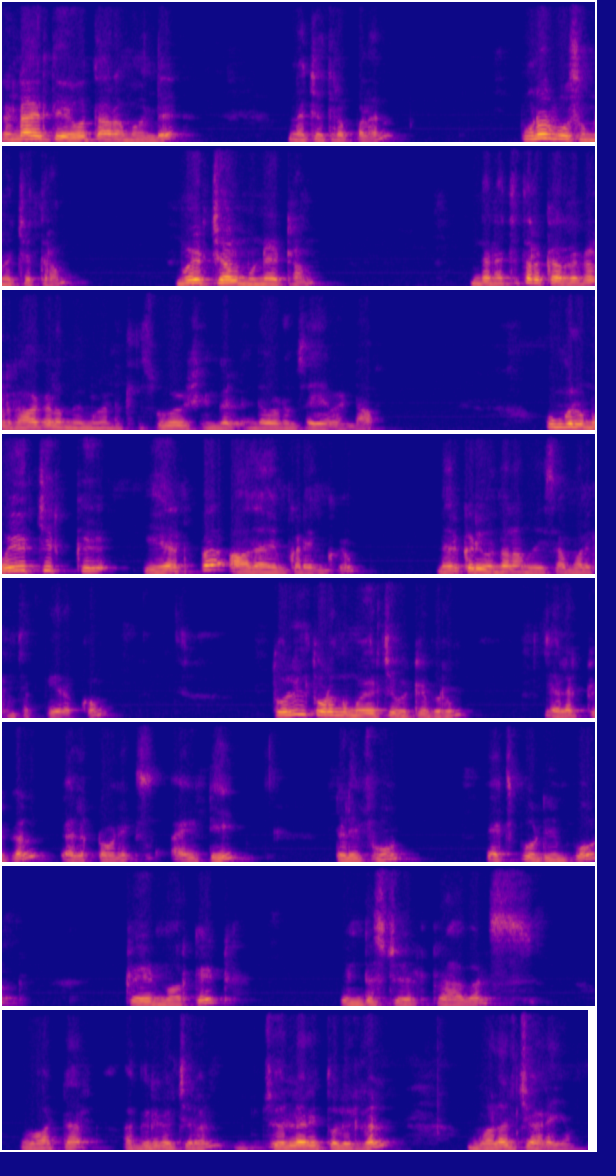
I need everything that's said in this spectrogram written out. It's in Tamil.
ரெண்டாயிரத்தி இருபத்தாறாம் ஆண்டு நட்சத்திர பலன் புனர்பூசம் நட்சத்திரம் முயற்சியால் முன்னேற்றம். இந்த நட்சத்திரக்காரர்கள் ராகலம் விமானத்தில் சுப விஷயங்கள் இந்த வருடம் செய்ய வேண்டாம். உங்கள் முயற்சிக்கு ஏற்ப ஆதாயம் கிடைக்கும். நெருக்கடி வந்தாலும் அதை சமாளிக்கும் சக்தி இருக்கும். தொழில் தொடங்கும் முயற்சி வெற்றி பெறும். Electrical electronics IT telephone export import trade market industrial travels water agricultural jewellery தொழில்கள் வளர்ச்சி அடையும்.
